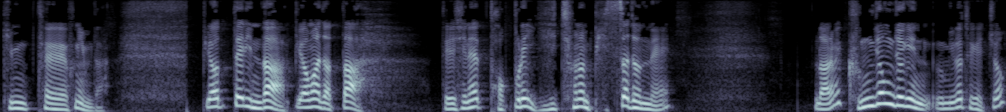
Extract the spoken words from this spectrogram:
김태훈입니다. 뼈 때린다. 뼈 맞았다. 대신에 덕분에 2천원 비싸졌네. 나름의 긍정적인 의미가 되겠죠?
